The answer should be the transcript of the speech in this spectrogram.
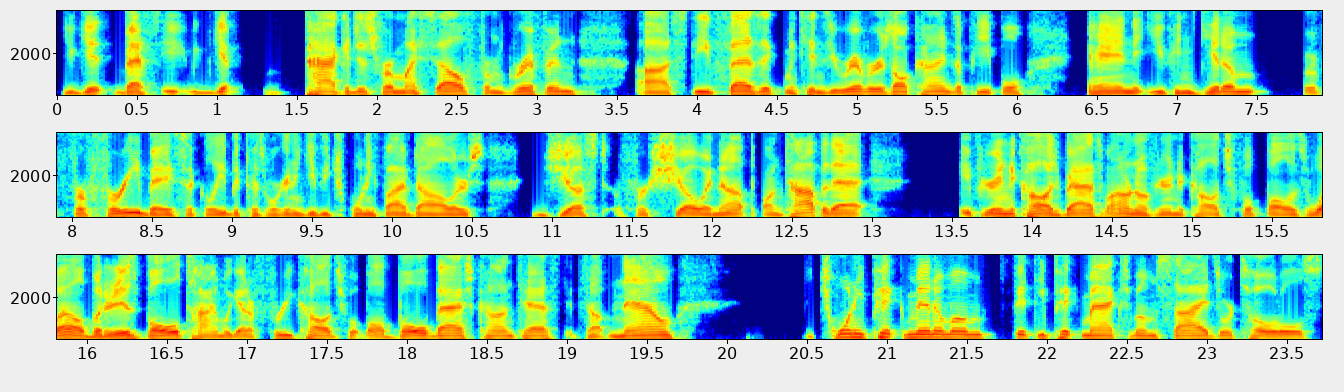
you get best, you get packages from myself, from Griffin, uh, Steve Fezzik, Mackenzie Rivers, all kinds of people, and you can get them for free basically because we're going to give you $25 just for showing up. On top of that, if you're into college basketball, I don't know if you're into college football as well, but it is bowl time. We got a free college football bowl bash contest. It's up now. 20 pick minimum, 50 pick maximum, sides or totals,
